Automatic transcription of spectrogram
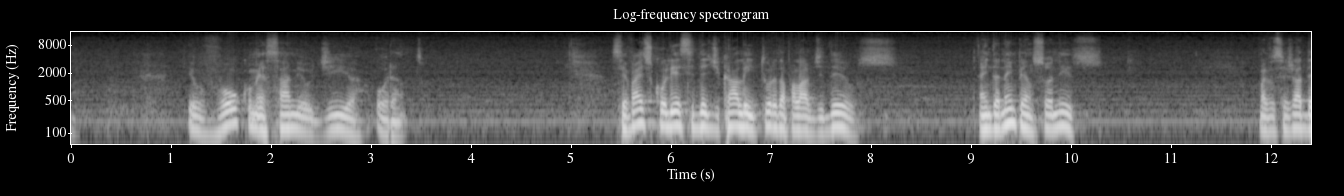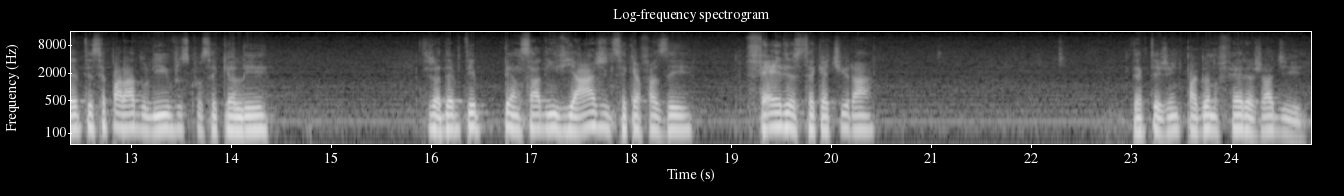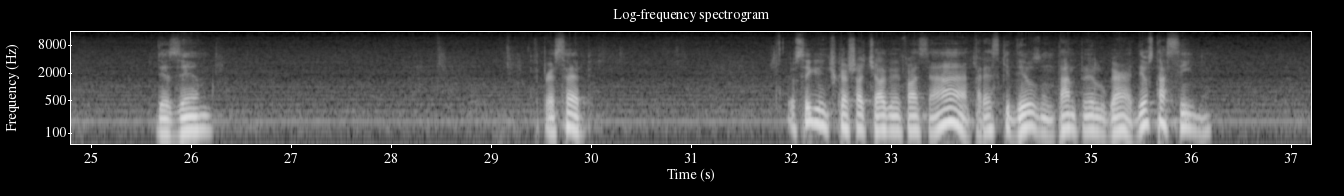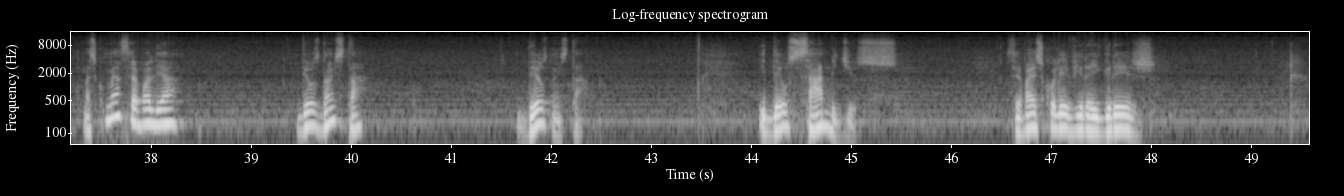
Eu vou começar meu dia orando. Você vai escolher se dedicar à leitura da palavra de Deus? Ainda nem pensou nisso? Mas você já deve ter separado livros que você quer ler. Você já deve ter pensado em viagens que você quer fazer, férias que você quer tirar. Deve ter gente pagando férias já de dezembro. Você percebe? Eu sei que a gente fica chateado quando a fala assim, ah, parece que Deus não está no primeiro lugar. Deus está sim. Né? Mas comece a avaliar. Deus não está. Deus não está. E Deus sabe disso. Você vai escolher vir à igreja.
